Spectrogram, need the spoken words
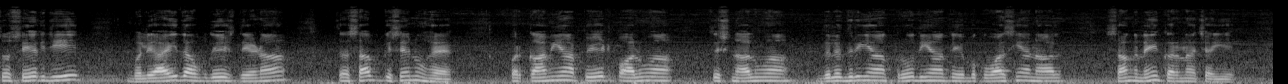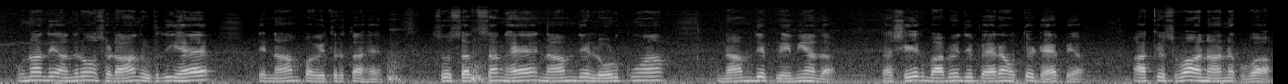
ਸੋ ਸੇਖ ਜੀ, ਭਲਾਈ ਦਾ ਉਪਦੇਸ਼ ਦੇਣਾ ਤਾਂ ਸਭ ਕਿਸੇ ਨੂੰ ਹੈ। ਪਰ ਕਾਮੀਆਂ, ਪੇਟ ਪਾਲੂਆਂ ਤਿਸ਼ਨਾਲੂਆਂ ਦਿਲਦਰੀਆਂ, ਕ੍ਰੋਧੀਆਂ ਤੇ ਬਕਵਾਸੀਆਂ ਨਾਲ ਸੰਗ ਨਹੀਂ ਕਰਨਾ ਚਾਹੀਏ। ਉਹਨਾਂ ਦੇ ਅੰਦਰੋਂ ਸੜਾਂਦ ਉੱਠਦੀ ਹੈ ਤੇ ਨਾਮ ਪਵਿੱਤਰਤਾ ਹੈ। ਸੋ ਸਤਸੰਗ ਹੈ ਨਾਮ ਦੇ ਲੋੜਕੂਆਂ, ਨਾਮ ਦੇ ਪ੍ਰੇਮੀਆਂ ਦਾ। ਤਾਂ ਸ਼ੇਖ ਬਾਬੇ ਦੇ ਪੈਰਾਂ ਉੱਤੇ ਢਹਿ ਪਿਆ। ਆਖਿਓ ਸਵਾ ਨਾਨਕ ਵਾ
